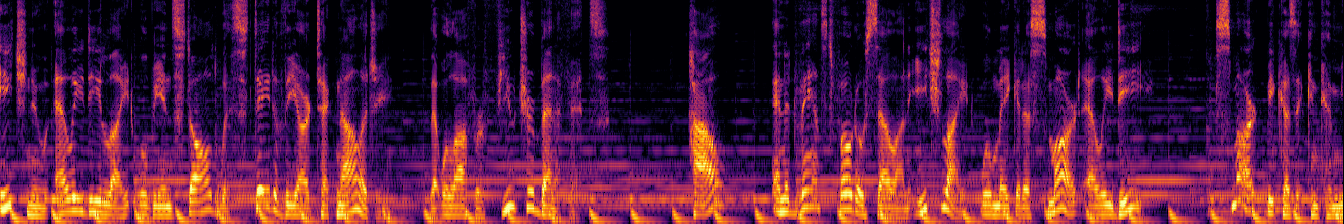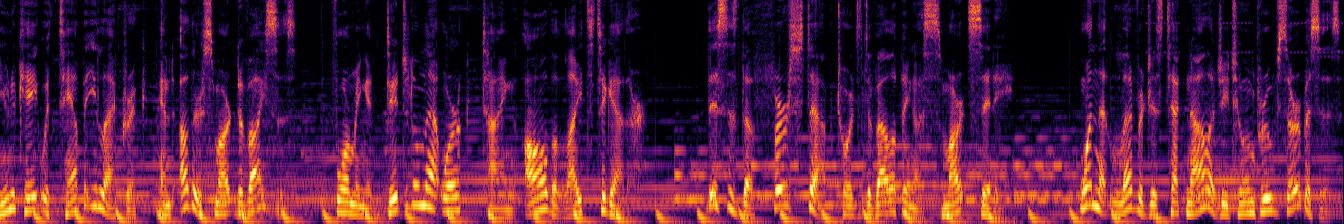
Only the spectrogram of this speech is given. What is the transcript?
Each new LED light will be installed with state-of-the-art technology that will offer future benefits. How? An advanced photocell on each light will make it a smart LED. Smart because it can communicate with Tampa Electric and other smart devices, forming a digital network tying all the lights together. This is the first step towards developing a smart city, one that leverages technology to improve services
